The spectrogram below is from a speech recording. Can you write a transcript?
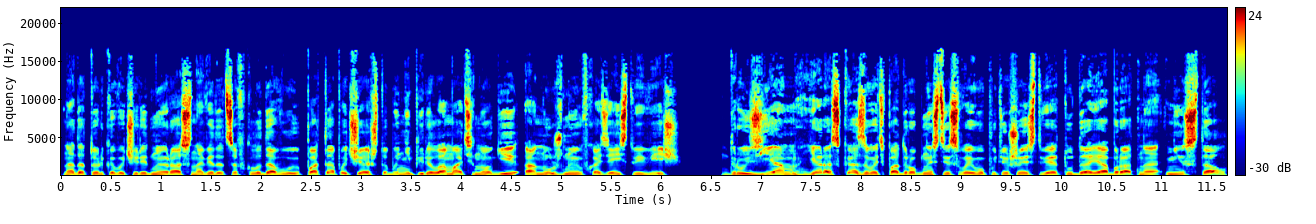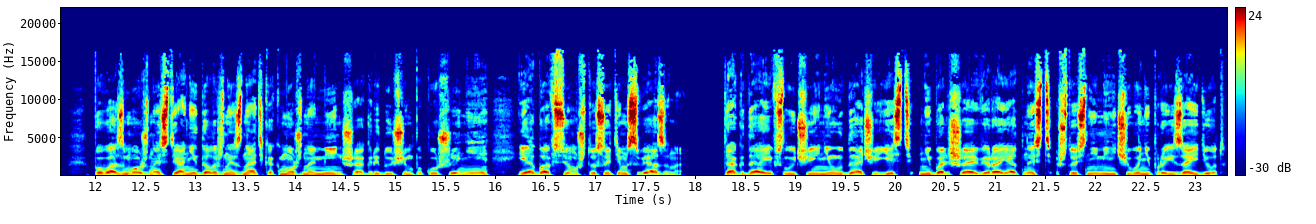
Надо только в очередной раз наведаться в кладовую Потапыча, чтобы не переломать ноги о нужную в хозяйстве вещь. Друзьям я рассказывать подробности своего путешествия туда и обратно не стал. По возможности они должны знать как можно меньше о грядущем покушении и обо всем, что с этим связано. Тогда и в случае неудачи есть небольшая вероятность, что с ними ничего не произойдет.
